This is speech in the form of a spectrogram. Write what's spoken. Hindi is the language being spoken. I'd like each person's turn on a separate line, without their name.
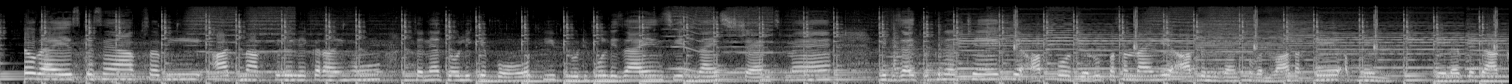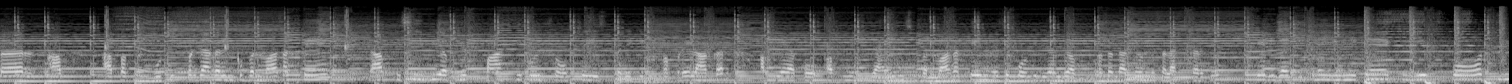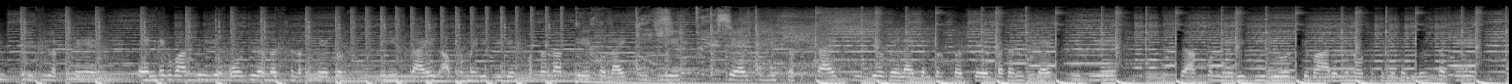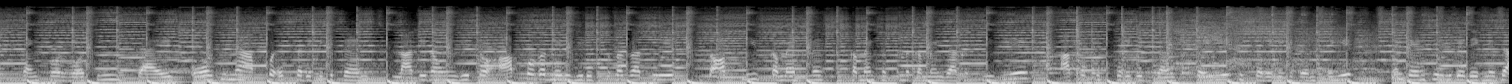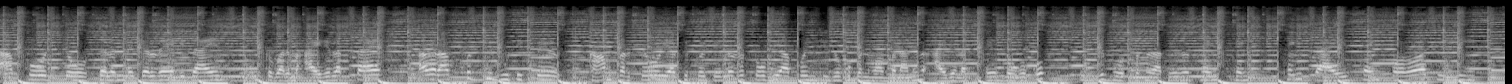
हेलो गाइस कैसे हैं आप सभी? आज मैं आपके लिए लेकर आई हूँ चनिया चोली के बहुत ही ब्यूटीफुल डिज़ाइन ये डिज़ाइन स्टैंड में ये डिज़ाइन इतने अच्छे हैं कि आपको ज़रूर पसंद आएँगे। आप इन डिज़ाइन को बनवा सकते हैं अपने टेलर पे जाकर। आप आप अपने बुटीक पर जाकर इनको बनवा सकते हैं। तो आप किसी भी अपने पास की कोई शॉप से इस तरीके के कपड़े लाकर अपने आपको अपने डिज़ाइन बनवा सकते हैं। इनमें से कोई भी डिज़ाइन जो आपको पसंद आते हैं, उन्हें सेलेक्ट करके। ये डिज़ाइन इतने यूनिक है कि ये बहुत ही प्रीटी लगते हैं। पहनने के बाद तो ये और भी ज़्यादा अच्छे लगते हैं। तो प्लीज़ गाइज़ आपको मेरी वीडियो पसंद आती है तो लाइक कीजिए शेयर कीजिए सब्सक्राइब कीजिए बेल आइकन पर बटन प्रेस कीजिए, जिससे आपको मेरी वीडियोस के बारे में नोटिफिकेशन मिल सके। थैंक्स फॉर वॉचिंग गाइड और भी मैं आपको इस तरीके के फ्रेंड्स लाती रहूँगी तो आपको अगर मेरी वीडियो पसंद आती है तो आप प्लीज़ कमेंट में कमेंट सेक्शन में कमेंट जाकर कीजिए। आपको किस तरीके की डिज़ाइन चाहिए, किस तरीके की ट्रेंड चाहिए। इन ट्रेंड की वीडियो देखने से आपको जो चलन में चल रहे हैं डिज़ाइन उनके बारे में आइडिया लगता है। अगर आप खुद भी बुटीक पे काम करते हो या फिर कोई टेलर हो तो भी आपको इन चीज़ों को बनवा, बनाने में आइडिया लगते हैं लोगों को। मुझे बहुत पसंद आती है। तो thanks thank thanks guys thanks for watching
